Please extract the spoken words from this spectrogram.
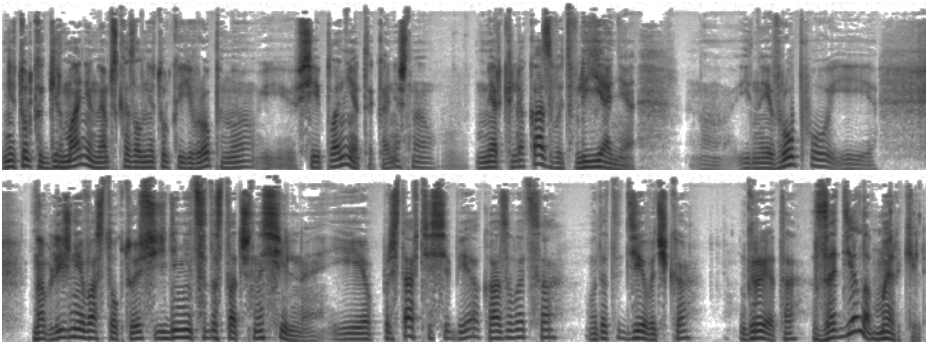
не только Германии, но я бы сказал, не только Европы, но и всей планеты. Конечно, Меркель оказывает влияние э, и на Европу, и на Ближний Восток. То есть единица достаточно сильная. И представьте себе, оказывается, вот эта девочка Грета задела Меркель.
